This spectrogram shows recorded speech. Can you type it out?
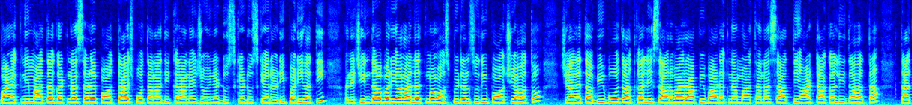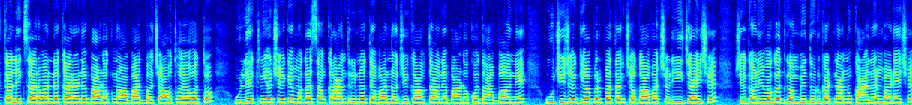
બાળકની માતા ઘટના સ્થળે પહોંચતા જ પોતાના દીકરાને જોઈને ડુસકે ડુસકે રડી પડી હતી અને ચિંતાભર્યા હાલતમાં હોસ્પિટલ સુધી પહોંચ્યો હતો. જ્યારે તબીબો તાત્કાલિક સારવાર આપી બાળકના માથાના સાતથી આઠ ટાંકા લીધા હતા. તાત્કાલિક સારવારને કારણે બાળકનો આબાદ બચાવ થયો હતો. ઉલ્લેખનીય છે કે મકર સંક્રાંતિનો તહેવાર નજીક આવતા અને બાળકો ધાબા અને ઊંચી જગ્યા પર પતંગ ચગાવવા ચડી જાય છે, જે ઘણી વખત ગંભીર દુર્ઘટનાનું કારણ બને છે.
